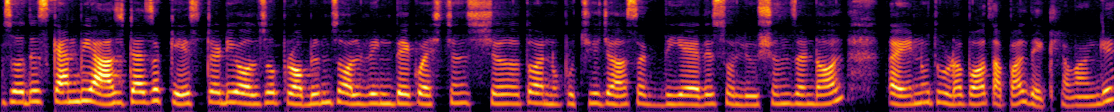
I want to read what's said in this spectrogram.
So this can be asked as a case study also problem solving ਦੇ ਕੁਐਸਚਨਸ ਤੁਹਾਨੂੰ ਪੁੱਛੀ ਜਾ ਸਕਦੀ ਹੈ, ਇਹਦੇ ਸੋਲੂਸ਼ਨਸ ਐਂਡ ਆਲ ਤਾਂ ਇਹਨੂੰ ਥੋੜਾ ਬਹੁਤ ਆਪਾਂ ਦੇਖ ਲਵਾਂਗੇ।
